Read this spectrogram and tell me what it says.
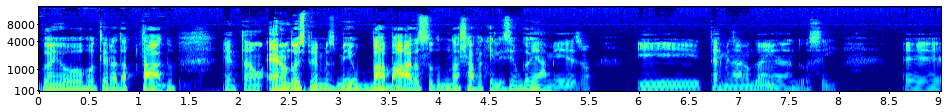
ganhou o roteiro adaptado. Então, eram dois prêmios meio barbados, todo mundo achava que eles iam ganhar mesmo, e terminaram ganhando, assim. É,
